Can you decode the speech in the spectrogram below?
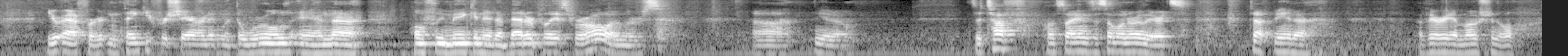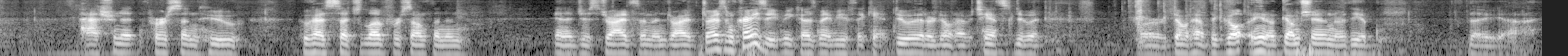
your effort, and thank you for sharing it with the world. And uh, hopefully making it a better place for all others. Uh, you know, it's a tough, I was saying to someone earlier, it's tough being a, a very emotional, passionate person who, who has such love for something and, and it just drives them and drive, drives them crazy because maybe if they can't do it or don't have a chance to do it or don't have the you know gumption or the the uh,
